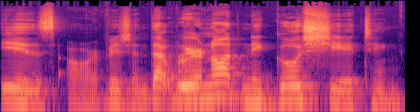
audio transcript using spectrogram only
is our vision, that we're not negotiating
